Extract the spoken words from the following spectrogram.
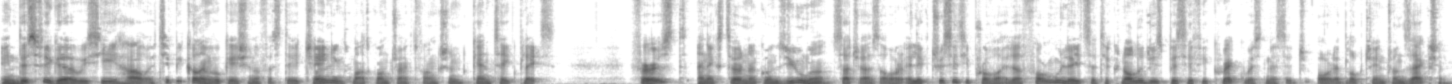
In this figure, we see how a typical invocation of a state-changing smart contract function can take place. First, an external consumer, such as our electricity provider, formulates a technology-specific request message or a blockchain transaction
